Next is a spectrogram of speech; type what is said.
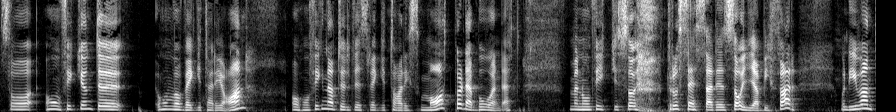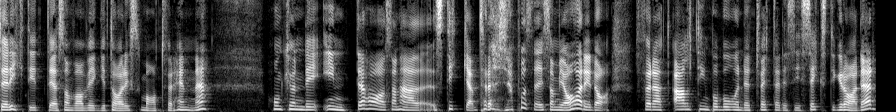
Så hon fick ju inte, hon var vegetarian och hon fick naturligtvis vegetarisk mat på det där boendet. Men hon fick so processade sojabiffar och det var inte riktigt det som var vegetarisk mat för henne. Hon kunde inte ha sån här stickad tröja på sig som jag har idag för att allting på boendet tvättades i 60 grader.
